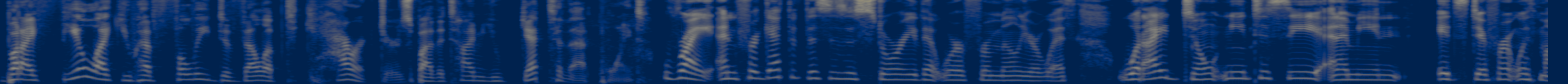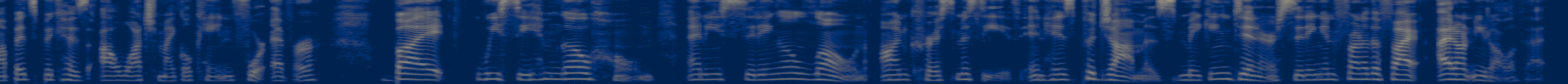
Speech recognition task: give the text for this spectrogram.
But I feel like you have fully developed characters by the time you get to that point. Right. And forget that this is a story that we're familiar with. What I don't need to see, and I mean, it's different with Muppets because I'll watch Michael Caine forever, but we see him go home and he's sitting alone on Christmas Eve in his pajamas, making dinner, sitting in front of the fire. I don't need all of that.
